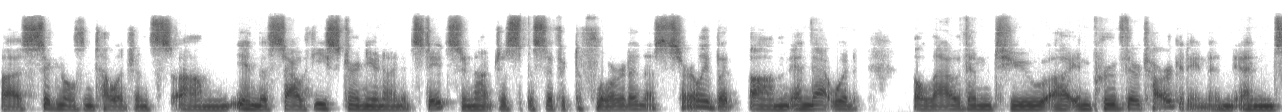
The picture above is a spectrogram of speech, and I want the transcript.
uh, signals intelligence um, in the southeastern United States. They're not just specific to Florida necessarily, but um, and that would allow them to uh, improve their targeting and and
